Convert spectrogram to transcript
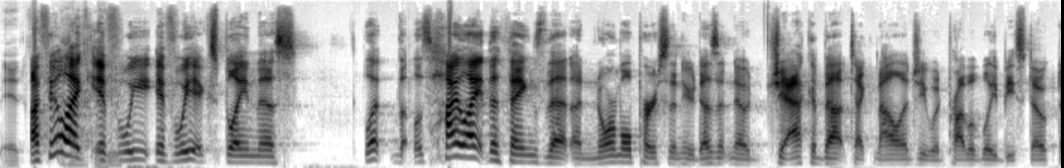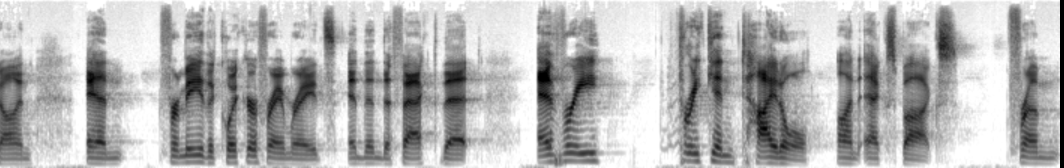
It. I feel like if we if we explain this, let let's highlight the things that a normal person who doesn't know jack about technology would probably be stoked on. And for me, the quicker frame rates, and then the fact that every freaking title on Xbox from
